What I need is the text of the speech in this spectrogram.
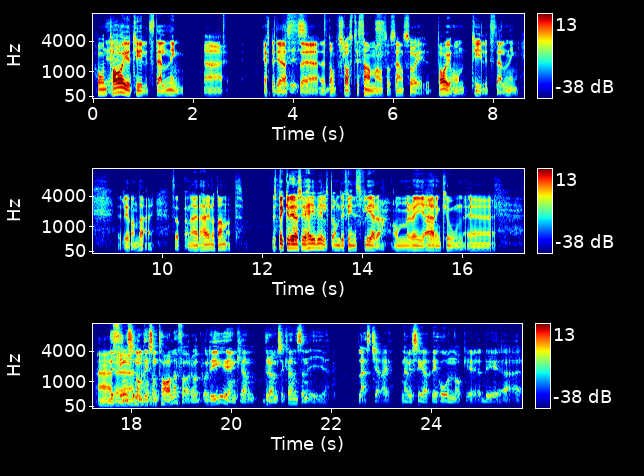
Hon Eh. tar ju tydligt ställning eh, efter deras, eh, de slåss tillsammans och sen så tar ju hon tydligt ställning redan där. Så att, Ja. nej, det här är något annat. Det spekuleras ju hej vilt om det finns flera, om Ray Ja. är en klon. Eh, är, Det finns ju eh, någonting som talar för det och, och det är ju egentligen drömsekvensen i Last Jedi. När vi ser att det är hon och eh, det är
